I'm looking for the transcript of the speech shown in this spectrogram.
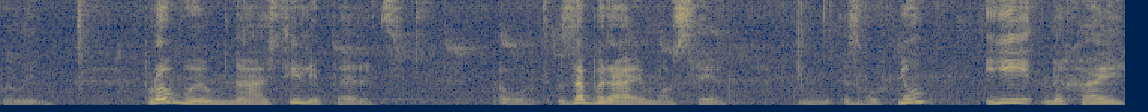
хвилин. Пробуємо на сілі перець. От. Забираємо все з вогню і нехай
